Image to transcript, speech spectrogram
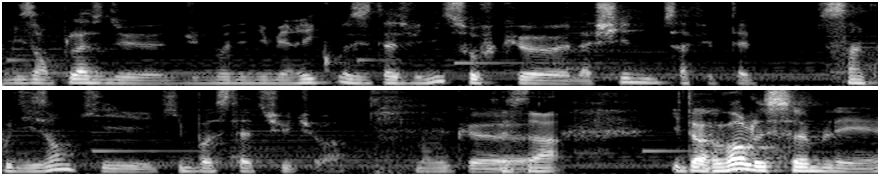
mise en place du- d'une monnaie numérique aux États-Unis, sauf que la Chine, ça fait peut-être 5 ou 10 ans qu'ils qu'ils bossent là-dessus, tu vois. C'est ça. Ils doivent avoir le seum, les.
